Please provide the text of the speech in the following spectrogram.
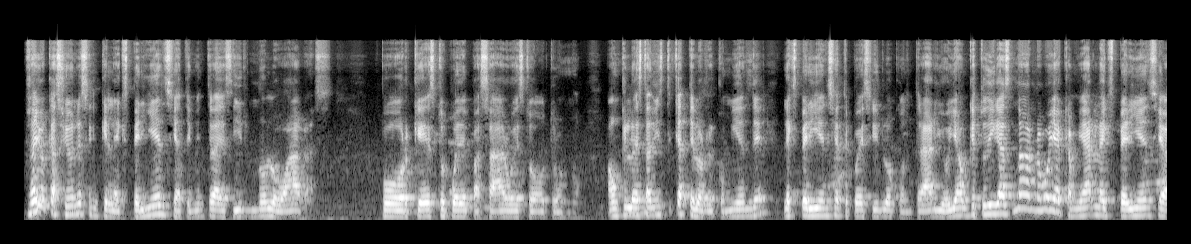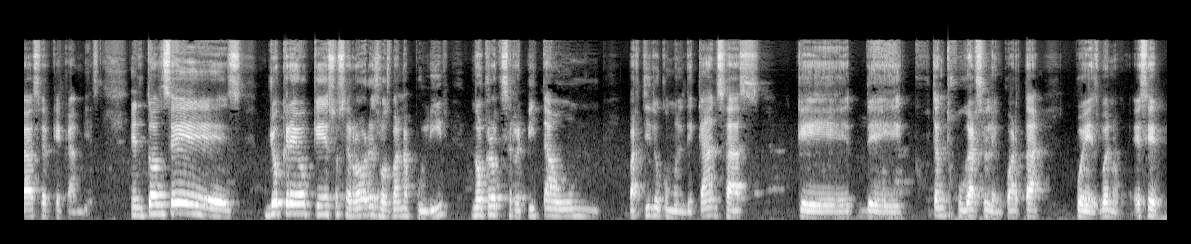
pues hay ocasiones en que la experiencia también te va a decir no lo hagas, porque esto puede pasar o esto otro no aunque la estadística te lo recomiende, la experiencia te puede decir lo contrario. Y aunque tú digas, no, no voy a cambiar, la experiencia va a hacer que cambies. Entonces, yo creo que esos errores los van a pulir. No creo que se repita un partido como el de Kansas, que de tanto jugársela en cuarta, pues bueno, ese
